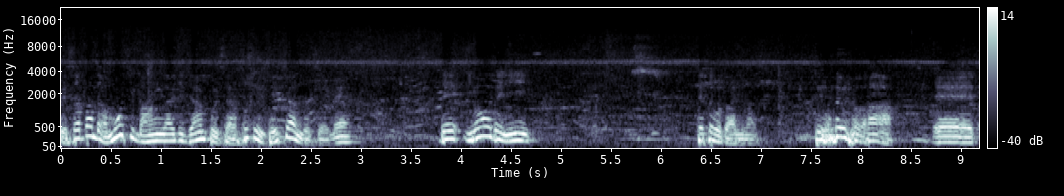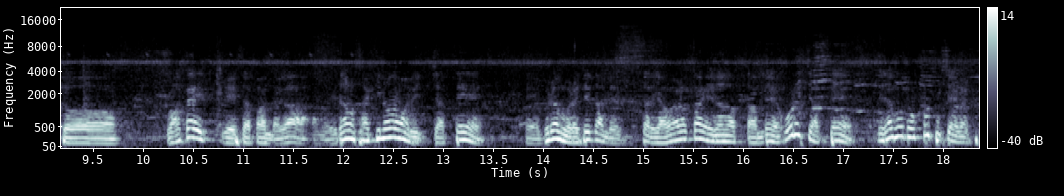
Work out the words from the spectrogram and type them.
レッサーパンダがもし万が一ジャンプしたら外に出ちゃうんですよね。で今までに出たことあります。というのはえっ、ー、と若いレッサーパンダがあの枝の先の方まで行っちゃってえー、ブラブラしてたんですそしたら柔らかい枝だったんで折れちゃって枝ごと落っこってきちゃいました。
